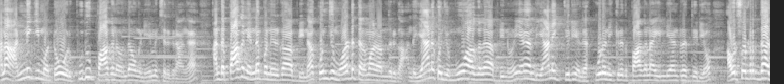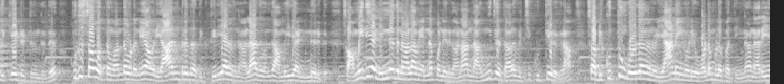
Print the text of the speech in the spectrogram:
ஆனால் அன்னைக்கு மட்டும் ஒரு புது பாகனை வந்து அவங்க நியமிச்சிருக்கிறாங்க. அந்த பாகன் என்ன பண்ணியிருக்கான் அப்படின்னா கொஞ்சம் முரட்டுத்தனமாக நடந்திருக்கான். அந்த யானை கொஞ்சம் மூவ் ஆகலை அப்படின்னு ஏன்னா அந்த யானைக்கு தெரியும்ல கூட நிற்கிறது பாகனா இல்லையான்றது தெரியும். அவர் சொல்கிறது தான் அது கேட்டுட்டு இருந்தது. புதுசாக ஒருத்தன் வந்த உடனே அவர் யாருன்றது அதுக்கு தெரியாததுனால அது வந்து அமைதியாக நின்று இருக்கு ஸோ அமைதியாக நின்னதுனால அவன் என்ன பண்ணியிருக்கான்னா அந்த அங்குஜத்தால் வச்சு குத்தி இருக்கிறான் ஸோ அப்படி குத்தும் பொழுது அந்த யானையினுடைய உடம்புல பார்த்தீங்கன்னா நிறைய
